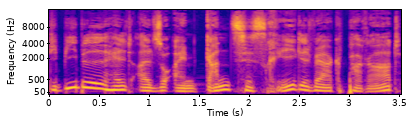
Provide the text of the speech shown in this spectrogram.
Die Bibel hält also ein ganzes Regelwerk parat,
